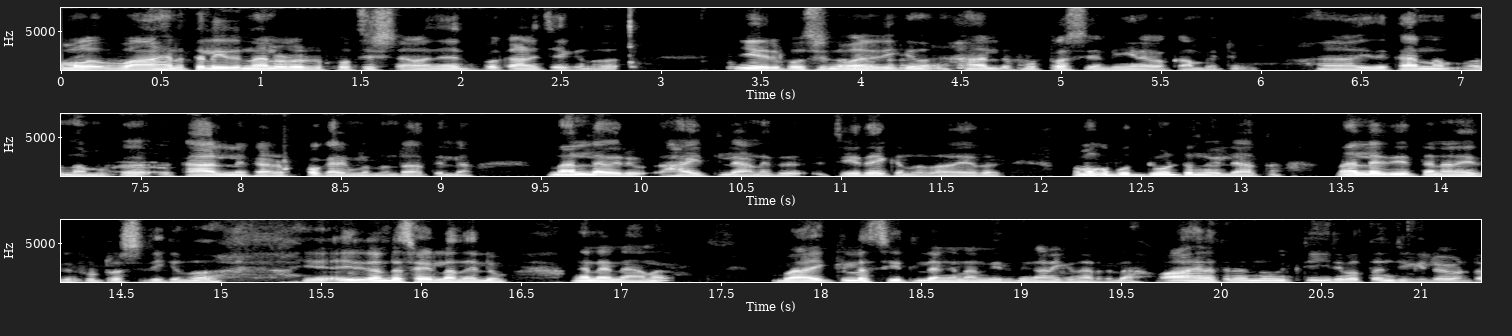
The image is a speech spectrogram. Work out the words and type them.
നമ്മൾ വാഹനത്തിൽ ഇരുന്നാലുള്ള ഒരു പൊസിഷനാണ് ഞാൻ ഇപ്പോൾ കാണിച്ചേക്കുന്നത്. ഈ ഒരു പൊസിഷൻ വന്നിരിക്കുന്നത് ഹാൽ റെസ്റ്റ് ഇങ്ങനെ വെക്കാൻ പറ്റും. ഇത് കാരണം നമുക്ക് കാലിന് കഴപ്പോ കാര്യങ്ങളൊന്നും ഉണ്ടാകത്തില്ല. നല്ല ഒരു ഹൈറ്റിലാണ് ഇത് ചെയ്തേക്കുന്നത്. അതായത് നമുക്ക് ബുദ്ധിമുട്ടൊന്നും ഇല്ലാത്ത നല്ല രീതിയിൽ തന്നെയാണ് ഇത് റെസ്റ്റ് ഇരിക്കുന്നത്. ഈ- രണ്ട് സൈഡിലാണെങ്കിലും അങ്ങനെ തന്നെയാണ്. ബൈക്കിലെ സീറ്റിൽ അങ്ങനെ ഇരുന്ന് കാണിക്കുന്ന തരത്തില്ല വാഹനത്തിന് നൂറ്റി ഇരുപത്തഞ്ച് കിലോ ഉണ്ട്.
